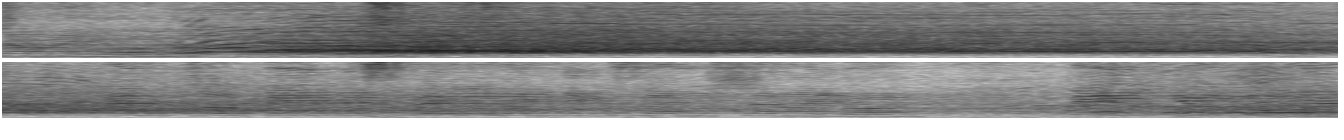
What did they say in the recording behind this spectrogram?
Thank you, Lord. Thank you, Lord.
